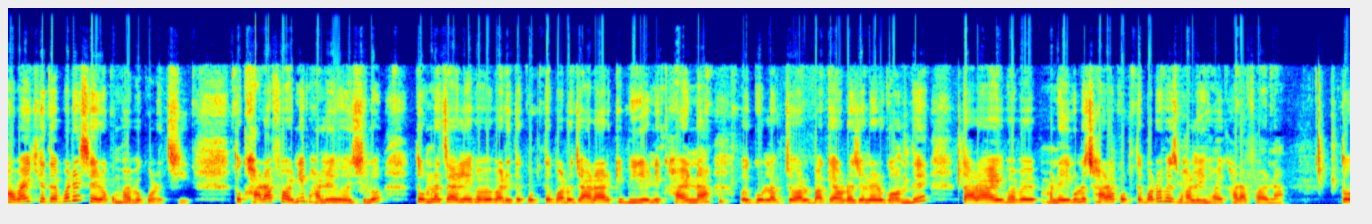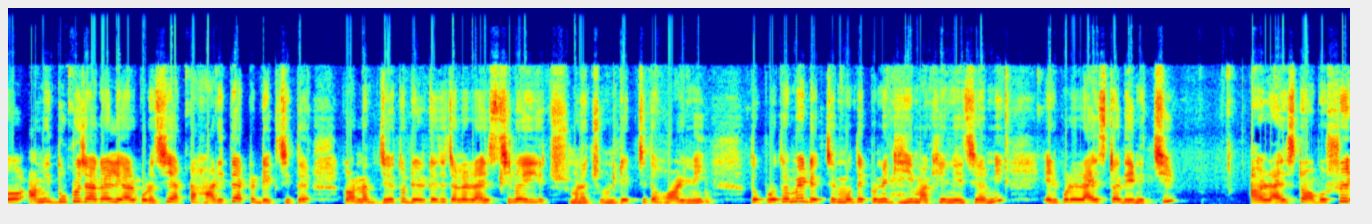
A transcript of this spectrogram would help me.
সবাই খেতে পারে সেরকমভাবে করেছি। তো খারাপ হয়নি, ভালোই হয়েছিল। তোমরা চাইলে এইভাবে বাড়িতে করতে পারো। যারা আর কি বিরিয়ানি খায় না, ওই গোলাপ জল বা কেওড়া জলের গন্ধে, তারা এইভাবে মানে এগুলো ছাড়া করতে পারো, বেশ ভালোই হয়, খারাপ হয় না। তো আমি দুটো জায়গায় লেয়ার করেছি, একটা হাঁড়িতে, একটা ডেকচিতে। কারণ যেহেতু দেড় কেজি চালের রাইস ছিল, এই মানে ডেকচিতে হয়নি। তো প্রথমেই ডেকচির মধ্যে একটুখানি ঘি মাখিয়ে নিয়েছি আমি। এরপরে রাইসটা দিয়ে নিচ্ছি। আর রাইসটা অবশ্যই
